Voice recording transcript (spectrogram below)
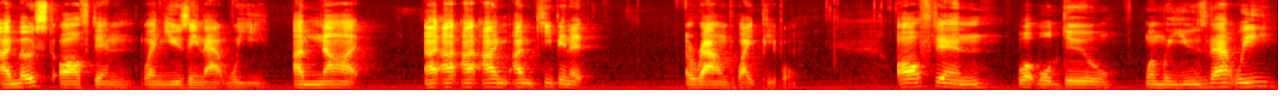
I most often, when using that we, I'm not, I, I, I'm, I'm keeping it around white people. Often, what we'll do when we use that we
